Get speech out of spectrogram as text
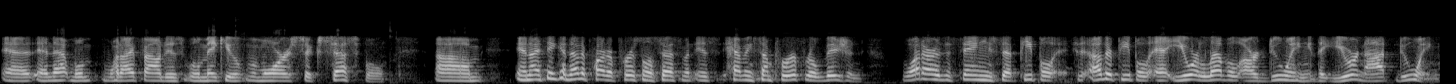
and, and that will what I found is will make you more successful. Um, and I think another part of personal assessment is having some peripheral vision. What are the things that people, other people at your level are doing that you're not doing?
